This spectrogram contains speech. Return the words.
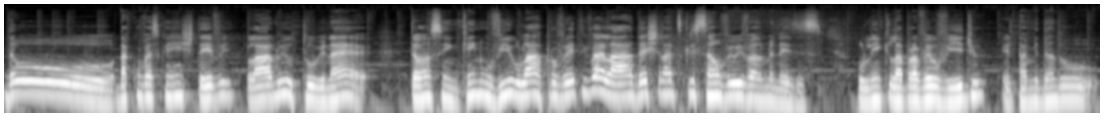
do, da conversa que a gente teve lá no YouTube, né? Então, assim, quem não viu lá, aproveita e vai lá. Deixa na descrição, viu, Ivan Menezes? O link lá pra ver o vídeo. Ele tá me dando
